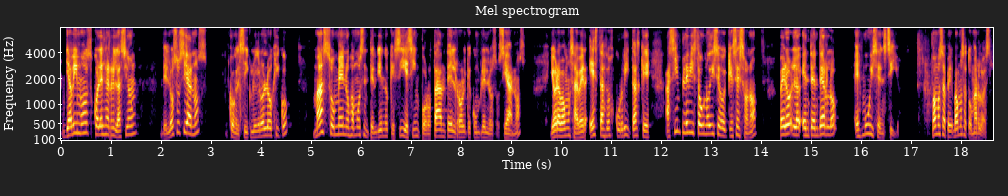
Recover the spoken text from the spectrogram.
ya vimos cuál es la relación de los océanos con el ciclo hidrológico. Más o menos vamos entendiendo que sí es importante el rol que cumplen los océanos. Y ahora vamos a ver estas dos curvitas que a simple vista uno dice, ¿qué es eso, no? Pero entenderlo es muy sencillo. Vamos a, vamos a tomarlo así.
